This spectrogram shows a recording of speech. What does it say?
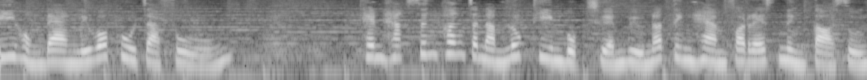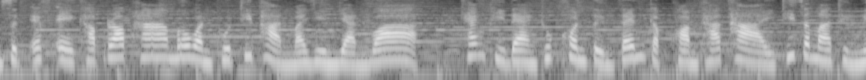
บี้หงแดงลิเวอร์พูลจากฝูง เทนฮักซึ่งเพิ่งจะนำลูกทีมบุกเฉือนวิลนอตติงแฮมฟอเรสต์1ต่อ0ศึก FA คัพรอบ 5 เมื่อวันพุธที่ผ่านมายืนยันว่า แข้งผีแดงทุกคนตื่นเต้นกับความท้าทายที่จะมาถึงใน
